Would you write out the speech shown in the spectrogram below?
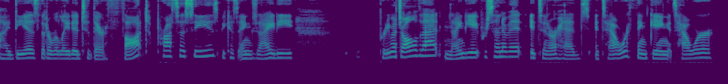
ideas that are related to their thought processes, because anxiety, pretty much all of that, 98% of it, it's in our heads. It's how we're thinking, it's how we're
